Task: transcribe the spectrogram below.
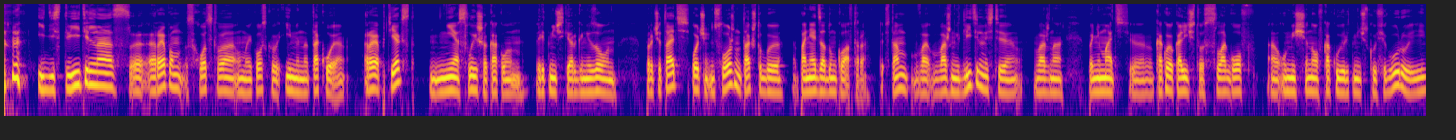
И действительно, с рэпом сходство у Маяковского именно такое. Рэп-текст, не слыша, как он ритмически организован, прочитать очень сложно так, чтобы понять задумку автора. То есть там важны длительности, важно понимать, э, какое количество слогов умещено в какую ритмическую фигуру и,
